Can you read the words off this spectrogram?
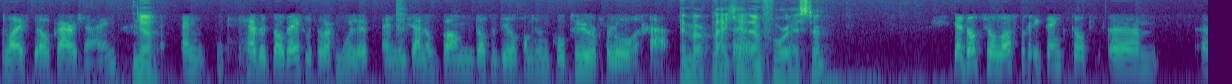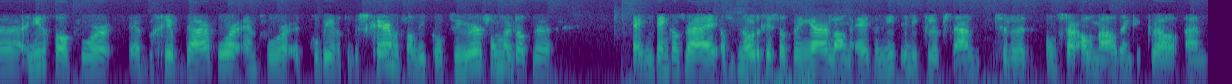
live bij elkaar zijn. Ja. En die hebben het wel degelijk heel erg moeilijk. En die zijn ook bang dat een deel van hun cultuur verloren gaat. En waar pleit jij Eh. dan voor, Esther? Ja, dat is heel lastig. Ik denk dat ehm, eh, in ieder geval voor het begrip daarvoor en voor het proberen te beschermen van die cultuur, zonder dat we. Kijk, ik denk als wij, als het nodig is dat we een jaar lang even niet in die club staan, zullen we ons daar allemaal denk ik wel aan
